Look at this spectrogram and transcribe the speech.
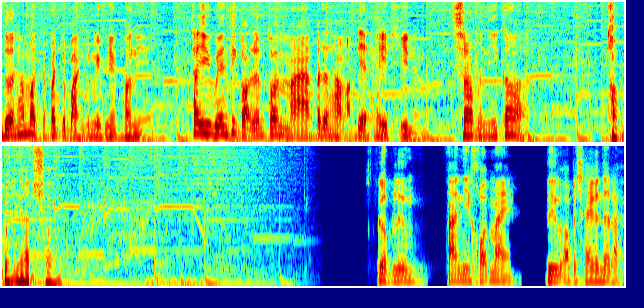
โดยทั้งหมดในปัจจุบันก็มีเพียงเท่านี้ ถ้าอีเวนท์ที่เกาะเริ่มต้นมาก็จะทำอัปเดตให้อีกทีหนึ่งสำหรับวันนี้ก็ อบคุณที่รับชม เกือบลืมอันนี้โค้ดใหม่ลืมเอาไปใช้กันด้วยล่ะ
